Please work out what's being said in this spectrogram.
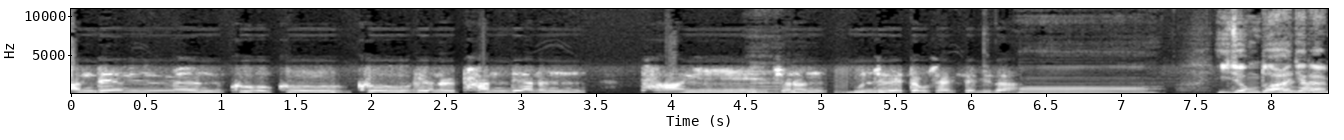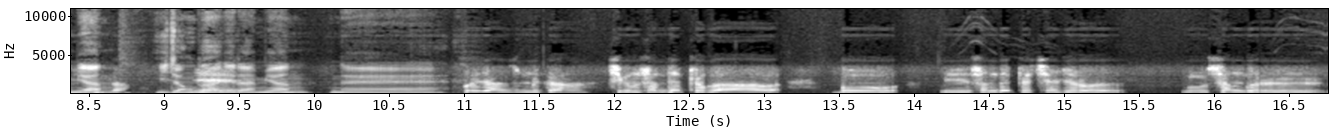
안 되면 그, 그, 그 의견을 반대하는 당이 음. 저는 문제가 있다고 생각됩니다. 어, 이 정도 아니라면? 이 정도 예. 아니라면, 네. 그러지 않습니까? 지금 손 대표가 뭐, 이손 대표 체제로 뭐 선거를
